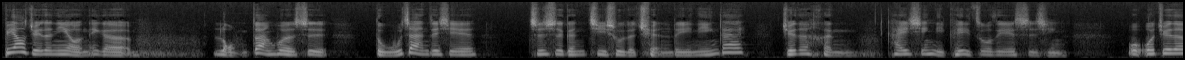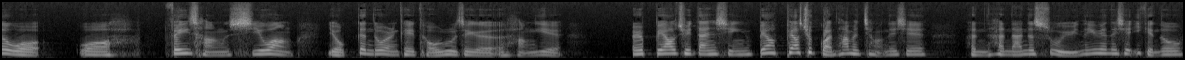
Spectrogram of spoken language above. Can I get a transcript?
不要觉得你有那个垄断或者是独占这些知识跟技术的权利，你应该觉得很开心，你可以做这些事情。我我觉得我我非常希望。有更多人可以投入这个行业，而不要去担心，不要不要去管他们讲那些很很难的术语，那因为那些一点都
